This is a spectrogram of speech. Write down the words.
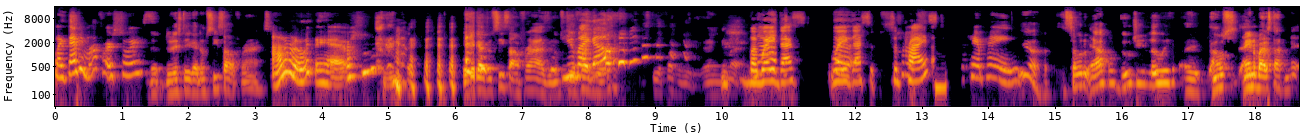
Like that'd be my first choice. Do, do they still got them sea salt fries? I don't know what they have. if they got them sea salt fries, you might go. with it. Still fucking with it. I ain't gonna lie. But were No, you guys were you guys surprised? Campaign. Yeah. So do Apple, Gucci, Louis. Uh, I don't, ain't nobody stopping that.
